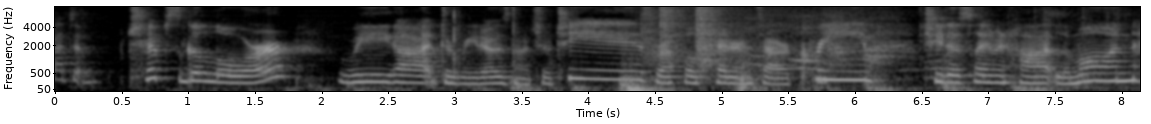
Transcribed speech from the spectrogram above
Got chips galore. We got Doritos nacho cheese, Ruffles cheddar and sour cream, Cheetos flaming hot lemon,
